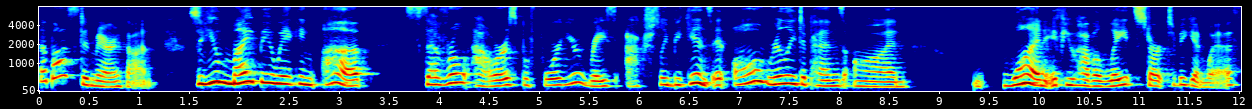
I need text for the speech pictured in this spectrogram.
the Boston Marathon. So you might be waking up several hours before your race actually begins. It all really depends on one, if you have a late start to begin with,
